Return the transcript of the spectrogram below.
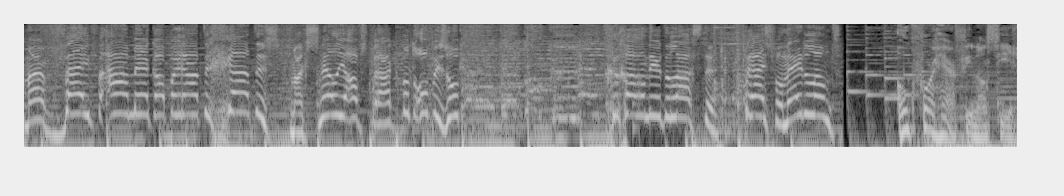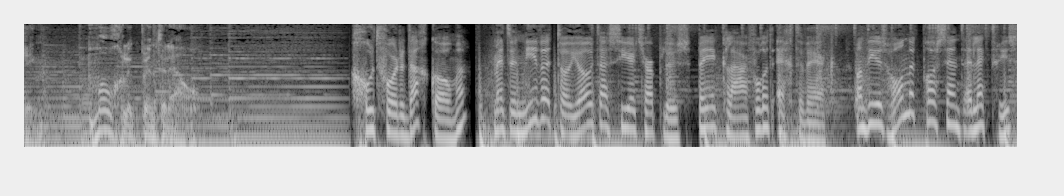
maar vijf aanmerkapparaten gratis. Maak snel je afspraak, want op is op. Gegarandeerd de laagste. Prijs van Nederland. Ook voor herfinanciering. Mogelijk.nl. Goed voor de dag komen? Met de nieuwe Toyota CHR Plus ben je klaar voor het echte werk. Want die is 100% elektrisch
